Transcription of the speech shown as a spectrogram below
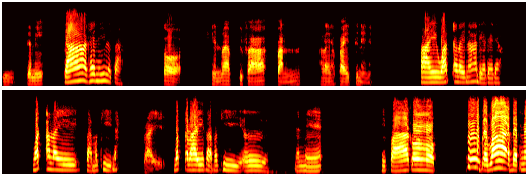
อืมทีนี้จ้าแค่นี้เลยจ้ะก็ เห็นว่าพี่ฟ้าฝันอะไรนะไปที่ไหนเนี่ยไปวัดอะไรนะเดี๋ยวเดี๋ยวเดี๋ยววัดอะไรสามัคคีนะใส่วัดไตรสามัคคี เออ นั่นแหละพี่ฟ้าก็พูดแบบว่าแบบไง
